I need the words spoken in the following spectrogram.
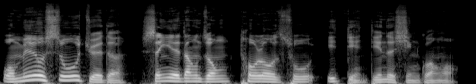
我们又似乎觉得深夜当中透露出一点点的星光哦，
